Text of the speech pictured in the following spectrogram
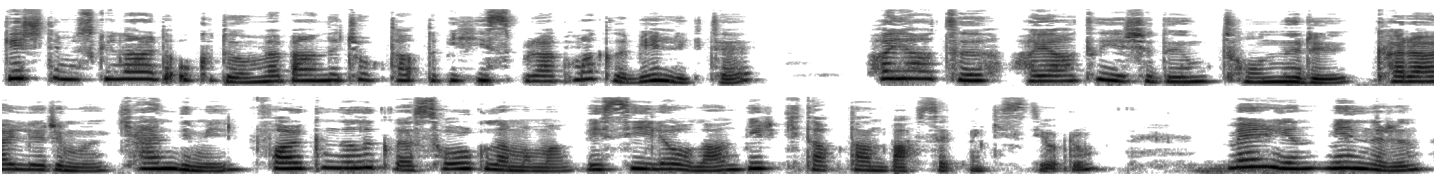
geçtiğimiz günlerde okuduğum ve bende çok tatlı bir his bırakmakla birlikte hayatı, hayatı yaşadığım tonları, kararlarımı, kendimi farkındalıkla sorgulamama vesile olan bir kitaptan bahsetmek istiyorum. Marion Milner'ın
